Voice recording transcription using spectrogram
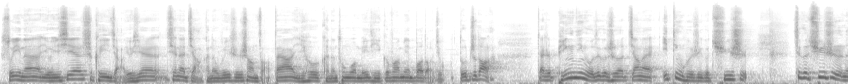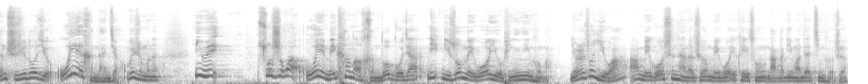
所以呢，有一些是可以讲，有些现在讲可能为时尚早，大家以后可能通过媒体各方面报道就都知道了。但是平行进口这个车将来一定会是一个趋势，这个趋势能持续多久，我也很难讲。为什么呢？因为说实话，我也没看到很多国家，你你说美国有平行进口吗？有人说有啊啊！美国生产的车，美国也可以从哪个地方再进口车。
